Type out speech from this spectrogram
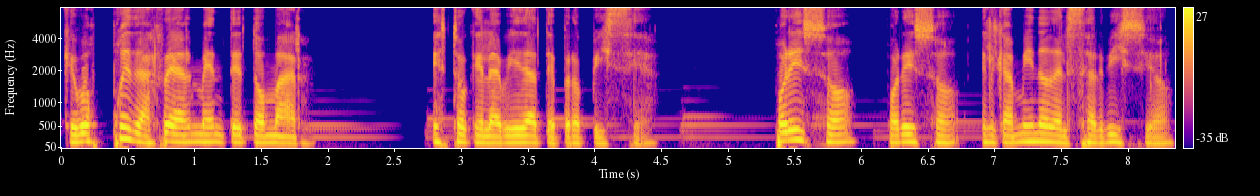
que vos puedas realmente tomar esto que la vida te propicia. Por eso, por eso, el camino del servicio,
